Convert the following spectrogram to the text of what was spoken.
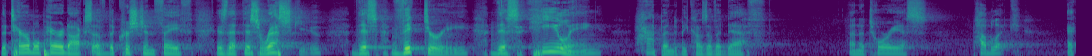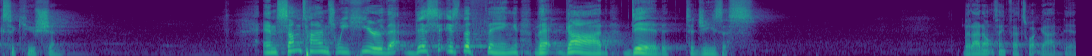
the terrible paradox of the Christian faith is that this rescue, this victory, this healing happened because of a death, a notorious public execution. And sometimes we hear that this is the thing that God did to Jesus. But I don't think that's what God did.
